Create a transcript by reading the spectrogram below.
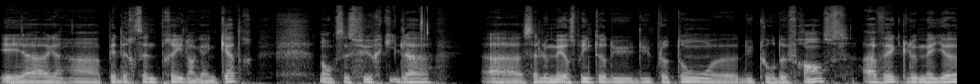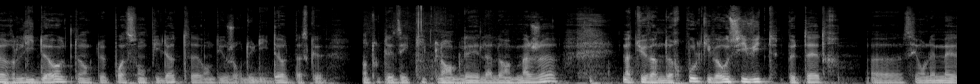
et à, à Pedersen près, il en gagne quatre. Donc c'est sûr qu'il a euh, c'est le meilleur sprinter du, du peloton euh, du Tour de France, avec le meilleur lead-out, donc le poisson pilote, on dit aujourd'hui lead-out parce que dans toutes les équipes, l'anglais est la langue majeure. Mathieu Van Der Poel, qui va aussi vite, peut-être, euh, si on les met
